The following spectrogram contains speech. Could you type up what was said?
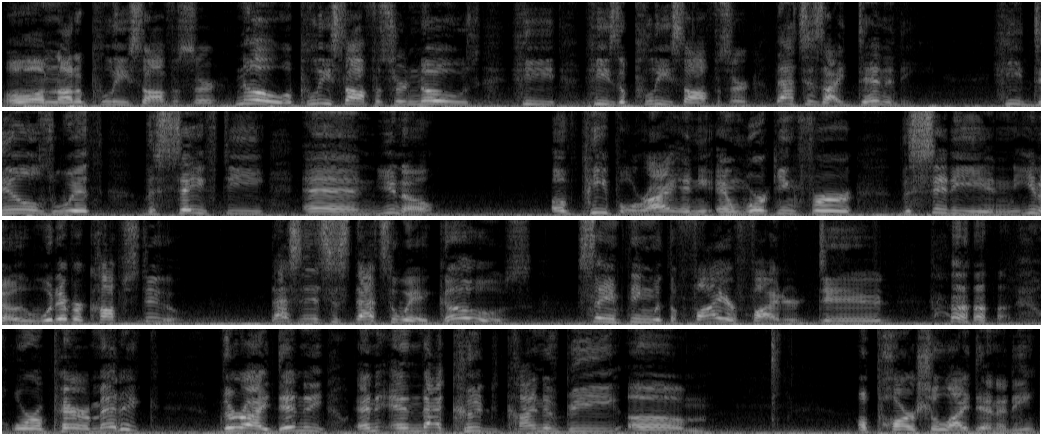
"Oh, I'm not a police officer." No, a police officer knows he he's a police officer. That's his identity. He deals with the safety and, you know, of people, right? And and working for the city and you know whatever cops do. That's it's just that's the way it goes. Same thing with the firefighter, dude, or a paramedic. Their identity, and and that could kind of be um, a partial identity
